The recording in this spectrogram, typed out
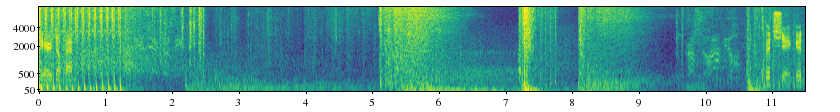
Here, here, jump pad. Good shit, good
